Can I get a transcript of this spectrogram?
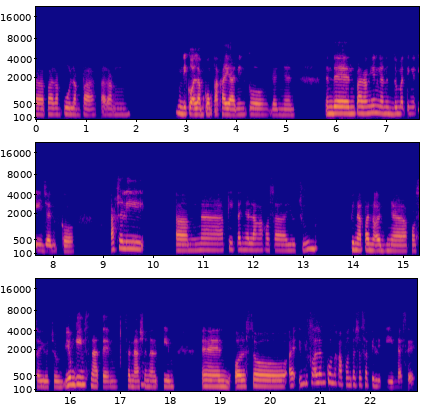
uh, parang kulang pa. Parang hindi ko alam kung kakayanin ko, ganyan. And then parang yun nga, nung dumating yung agent ko, actually, um, nakita niya lang ako sa YouTube. Pinapanood niya ako sa YouTube. Yung games natin sa national team. And also, ay, hindi ko alam kung nakapunta siya sa Pilipinas eh.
